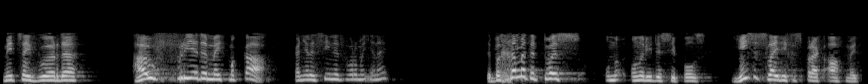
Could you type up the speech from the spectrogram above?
met sy woorde: Hou vrede met mekaar. Kan julle sien dit vorm 'n eenheid? Dit begin met 'n twis onder onder die disippels. Jesus sluit die gesprek af met:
